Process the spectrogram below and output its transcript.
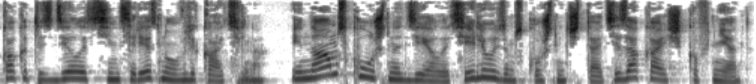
как это сделать интересно, увлекательно. И нам скучно делать, и людям скучно читать, и заказчиков нет.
